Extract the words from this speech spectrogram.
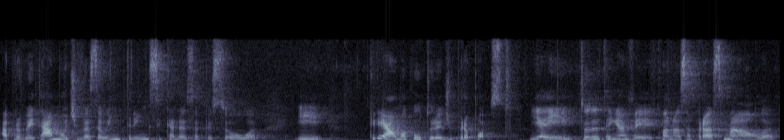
aproveitar a motivação intrínseca dessa pessoa e criar uma cultura de propósito. E aí, tudo tem a ver com a nossa próxima aula,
